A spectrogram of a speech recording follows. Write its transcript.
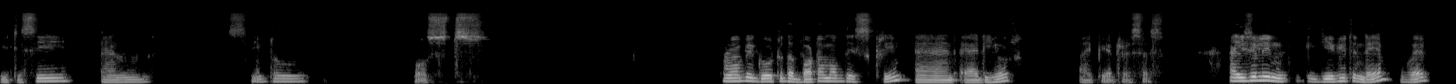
etc and Ansible hosts. Probably go to the bottom of the screen and add your IP addresses. I usually give it a name web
